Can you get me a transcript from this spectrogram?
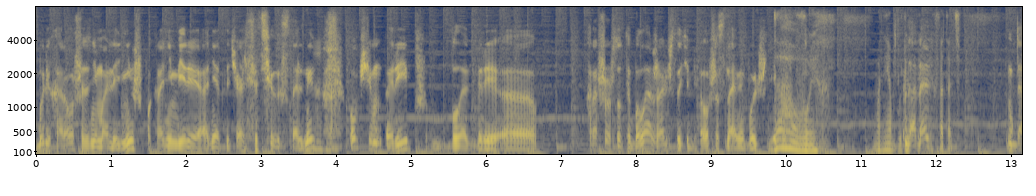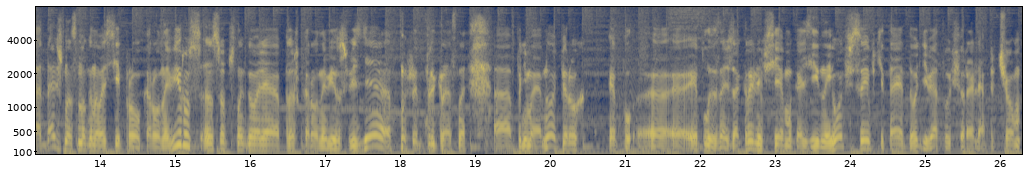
были хорошие, занимали нишу, по крайней мере, они отличались от всех остальных. В общем, RIP, BlackBerry, э, хорошо, что ты была, жаль, что тебя уже с нами больше не Да, увы. Мне будет да, не хватать. Да, дальше у нас много новостей про коронавирус, э, собственно говоря, потому что коронавирус везде, мы же это прекрасно э, понимаем. Ну, во-первых, Apple, э, Apple, значит, закрыли все магазины и офисы в Китае до 9 февраля. Причем,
